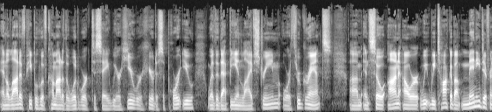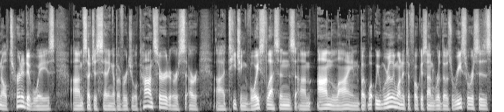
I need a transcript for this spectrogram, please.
and a lot of people who have come out of the woodwork to say, We are here, we're here to support you, whether that be in live stream or through grants. Um, and so, on our, we, we talk about many different alternative ways, um, such as setting up a virtual concert or, or uh, teaching voice lessons um, online. But what we really wanted to focus on were those resources.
